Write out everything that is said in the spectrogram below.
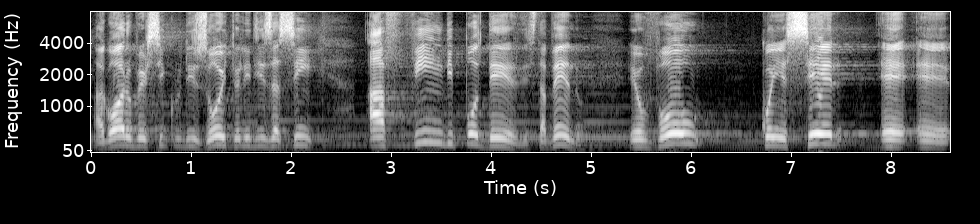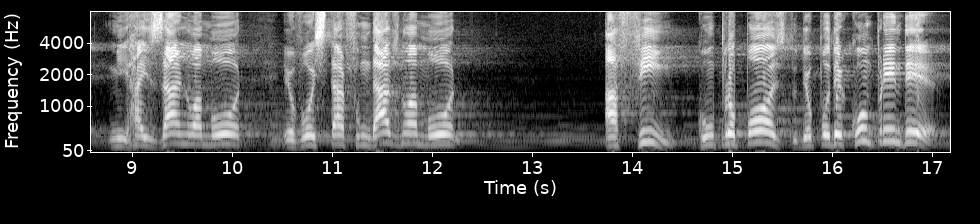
Agora, o versículo 18, ele diz assim: a fim de poder, está vendo? Eu vou conhecer, é, é, me enraizar no amor, eu vou estar fundado no amor, a fim com o propósito de eu poder compreender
